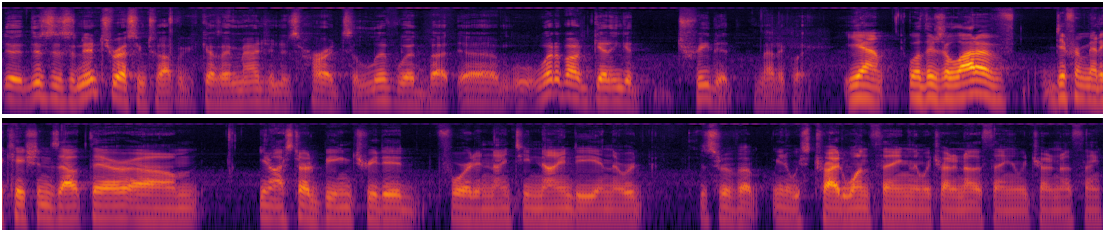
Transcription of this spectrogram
this is an interesting topic because I imagine it's hard to live with, but um, what about getting it treated medically? Yeah, well, there's a lot of different medications out there. Um, you know, I started being treated for it in 1990, and there were sort of a, you know, we tried one thing, then we tried another thing, and we tried another thing.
